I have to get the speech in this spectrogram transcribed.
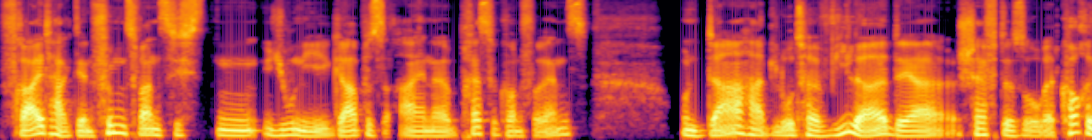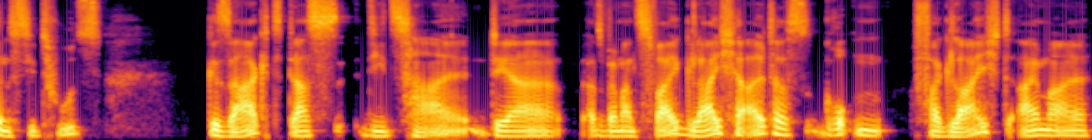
Freitag, den 25. Juni, gab es eine Pressekonferenz und da hat Lothar Wieler, der Chef des Robert Koch Instituts, gesagt, dass die Zahl der, also wenn man zwei gleiche Altersgruppen vergleicht, einmal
